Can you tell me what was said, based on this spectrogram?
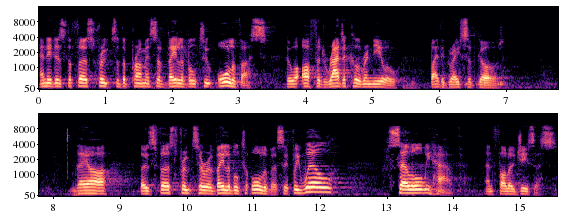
and it is the first fruits of the promise available to all of us who are offered radical renewal by the grace of God. They are, those first fruits are available to all of us if we will sell all we have and follow Jesus.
